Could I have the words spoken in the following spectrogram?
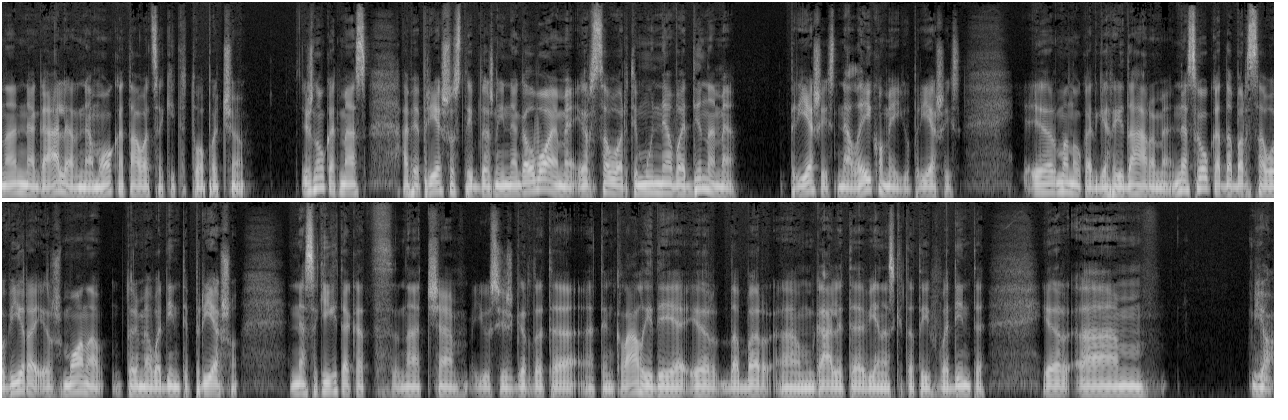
na, negali ar nemoka tau atsakyti tuo pačiu. Žinau, kad mes apie priešus taip dažnai negalvojame ir savo artimų nevadiname priešais, nelaikome jų priešais. Ir manau, kad gerai darome. Nesakau, kad dabar savo vyrą ir žmoną turime vadinti priešu. Nesakykite, kad, na, čia jūs išgirdote tinklalaidėje ir dabar um, galite vienas kitą taip vadinti. Ir, um, jo,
